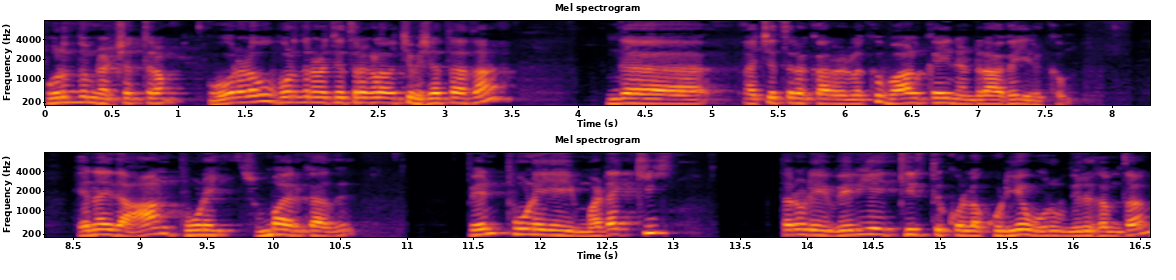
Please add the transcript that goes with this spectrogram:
பொருந்தும் நட்சத்திரம் ஓரளவு பொருந்தும் நட்சத்திரங்களை வச்சு விஷத்தா தான் இந்த நட்சத்திரக்காரர்களுக்கு வாழ்க்கை நன்றாக இருக்கும். ஏன்னா இது ஆண் பூனை சும்மா இருக்காது. பெண் பூனையை மடக்கி தன்னுடைய வெறியை தீர்த்து கொள்ளக்கூடிய ஒரு மிருகம்தான்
